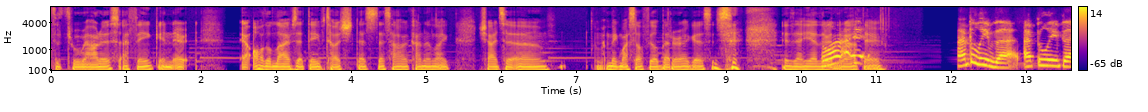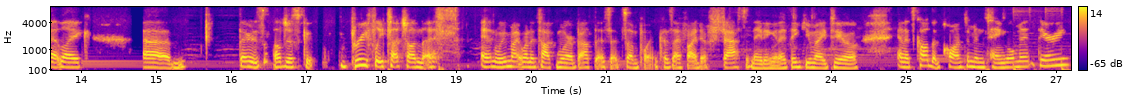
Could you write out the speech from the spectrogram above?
th- throughout us, I think, and e- all the lives that they've touched. That's that's how I kind of like try to um, make myself feel better. I guess is is that yeah, they're, Well, they're out I- there. i believe that i believe that like um there's i'll just briefly touch on this and we might want to talk more about this at some point because i find it fascinating and i think you might too and it's called the quantum entanglement theory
